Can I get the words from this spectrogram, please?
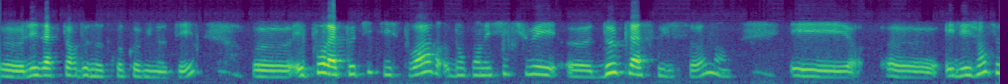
euh, les acteurs de notre communauté. Euh, et pour la petite histoire, donc on est situé deux places Wilson et, euh, et les gens se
